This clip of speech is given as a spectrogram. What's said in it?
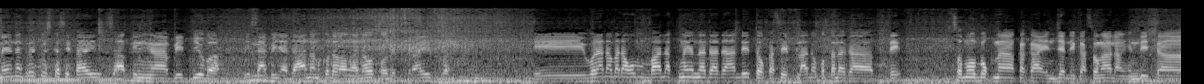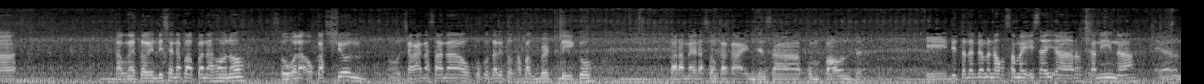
May nag-request kasi tayo sa aking ah, video ba. Eh, sabi niya, daanan ko daw ang ano, solid drive. Eh, wala naman akong balak ngayon na dadaan dito kasi plano ko talaga sumubok na kakain dyan. Eh, kaso nga lang, hindi siya, tawag na to, hindi siya napapanahon, no? So, wala okasyon. O, tsaka na sana ako pupunta dito kapag birthday ko para may rasong kakain dyan sa compound. Eh, dito na naman ako sa may SIR kanina. Ayan,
